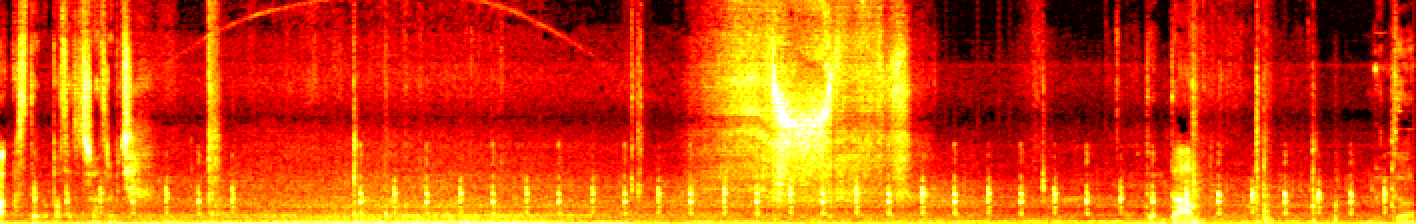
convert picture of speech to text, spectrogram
A, z tego pasa to trzeba zrobić. Ten tam. To.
